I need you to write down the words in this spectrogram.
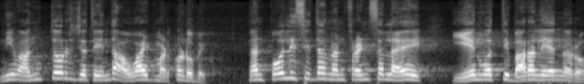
ನೀವು ಅಂಥವ್ರ ಜೊತೆಯಿಂದ ಅವಾಯ್ಡ್ ಮಾಡ್ಕೊಂಡು ಹೋಗ್ಬೇಕು. ನಾನು ಪೊಲೀಸ್ ಇದ್ದಾಗ ನನ್ನ ಫ್ರೆಂಡ್ಸ್ ಎಲ್ಲ, ಏಯ್, ಏನು ಒತ್ತಿ ಬಾರಲ್ಲ ಅನ್ನೋರು.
